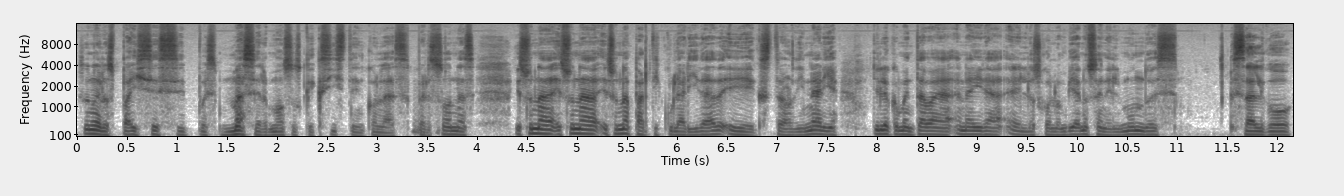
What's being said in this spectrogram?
es uno de los países eh, pues más hermosos que existen con las personas. Es una, es una, es una particularidad eh, extraordinaria. Yo le comentaba a Naira, los colombianos en el mundo es es algo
